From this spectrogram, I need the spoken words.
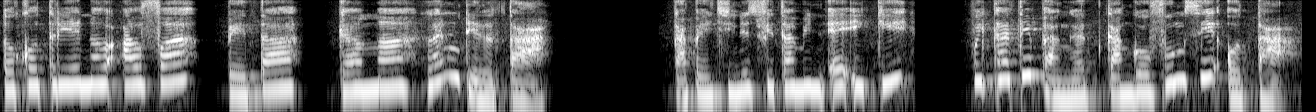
tokotrienol alfa, beta, gamma, lan delta. Kabeh jinis vitamin E iki wigati banget kanggo fungsi otak.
